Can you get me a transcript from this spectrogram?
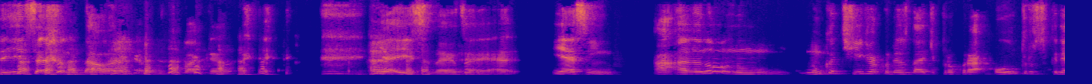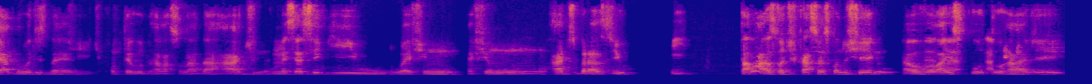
Isso é muito da hora, cara, muito bacana. e é isso, né? É, e é assim, ah, eu não, não, nunca tive a curiosidade de procurar outros criadores né, de, de conteúdo relacionado à rádio. Né? Comecei a seguir o, o F1, F1 Rádios Brasil e tá lá, as notificações quando chegam, aí eu vou lá e escuto o rádio e...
